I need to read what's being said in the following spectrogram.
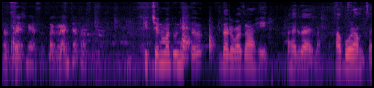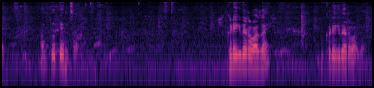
सगळ्याच नाही असत सगळ्यांच्याच असत किचन मधून इथं दरवाजा आहे बाहेर जायला. हा बोळ आमचा आहे आणि तो त्यांचा आहे. इकडे एक दरवाजा आहे इकडे एक दरवाजा आहे.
